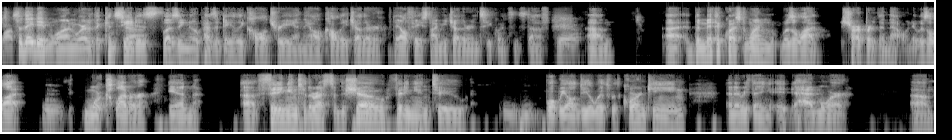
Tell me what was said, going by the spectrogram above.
watch So it. they did one where the conceit Yeah. is Leslie Knope has a daily call tree, and they all call each other. They all FaceTime each other in sequence and stuff. Yeah. Um, uh, the Mythic Quest one was a lot sharper than that one. It was a lot Mm. more clever in uh, fitting into the rest of the show, fitting into what we all deal with with quarantine and everything. It had more, um,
